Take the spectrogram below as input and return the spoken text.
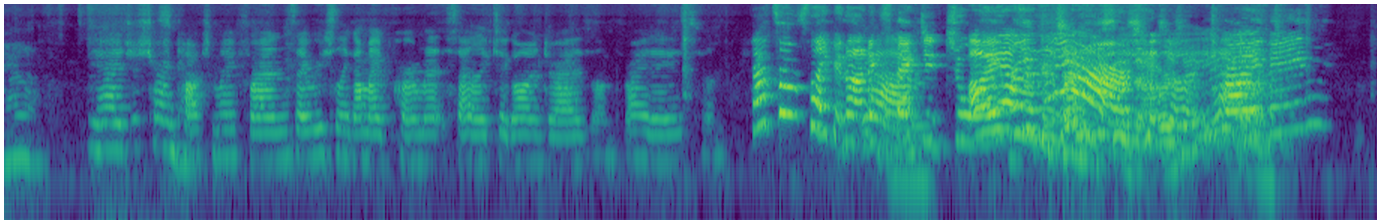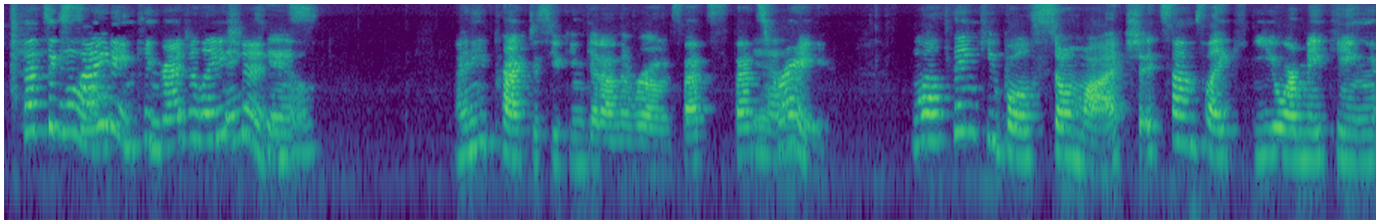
Yeah. Yeah, I just try and talk to my friends. I recently got my permit, so I like to go on drives on Fridays. And That sounds like an unexpected joy. Oh, yeah, for that's you. nice. Is that- that- Yeah. Driving. That's Yeah. exciting. Congratulations. Thank you. Any practice you can get on the roads. That's that's Yeah. great. Well, thank you both so much. It sounds like you are making,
